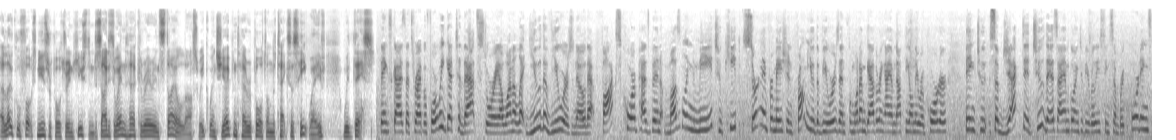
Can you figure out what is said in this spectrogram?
A local Fox News reporter in Houston decided to end her career in style last week when she opened her report on the Texas heatwave with this. Thanks, guys. That's right. Before we get to that story, I want to let you, the viewers, know that Fox Corp has been muzzling me to keep certain information from you, the viewers. And from what I'm gathering, I am not the only reporter being to, subjected to this. I am going to be releasing some recordings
